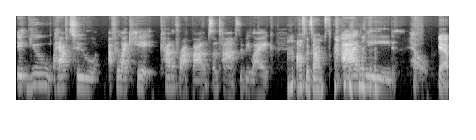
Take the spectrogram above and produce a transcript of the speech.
It you have to I feel like hit kind of rock bottom sometimes to be like Oftentimes, I need help. Yeah.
